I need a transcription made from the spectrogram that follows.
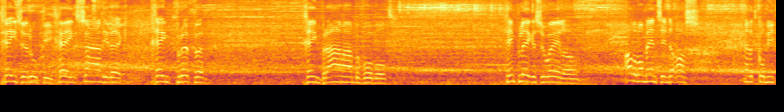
Geen Zerouki, geen Sadilek, geen Prupper. Geen Brama bijvoorbeeld. Geen Plegezuelo. Allemaal mensen in de as. En dat kon niet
